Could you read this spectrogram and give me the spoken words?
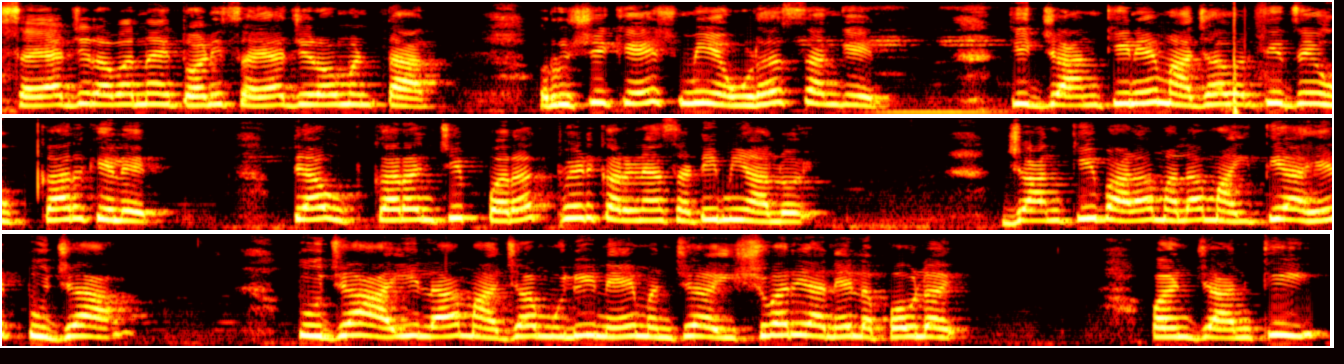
सयाजीरावांना येतो आणि सयाजीराव म्हणतात ऋषिकेश मी एवढंच सांगेन की जानकीने माझ्यावरती जे उपकार केलेत त्या उपकारांची परतफेड करण्यासाठी मी आलो आहे जानकी बाळा मला माहिती आहे तुझ्या तुझ्या आईला माझ्या मुलीने म्हणजे ऐश्वर्याने लपवलं आहे पण जानकी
